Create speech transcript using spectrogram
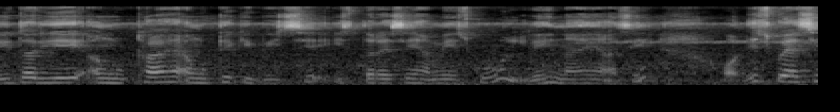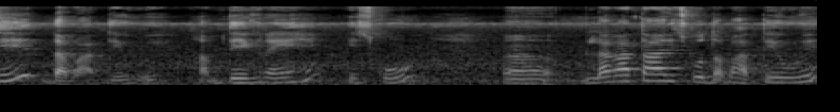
इधर ये अंगूठा है, अंगूठे के बीच से इस तरह से हमें इसको लेना है यहाँ से और इसको ऐसे दबाते हुए। हम देख रहे हैं, इसको लगातार इसको दबाते हुए।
